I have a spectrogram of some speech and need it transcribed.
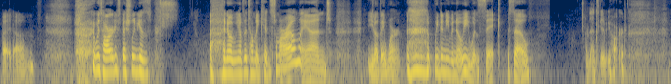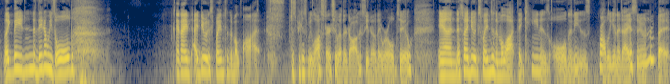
But um, it was hard, especially because I know I'm gonna have to tell my kids tomorrow, and you know they weren't. we didn't even know he was sick, so that's gonna be hard. Like they they know he's old, and I I do explain to them a lot just because we lost our two other dogs, you know, they were old too. And so I do explain to them a lot that Kane is old and he's probably going to die soon, but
